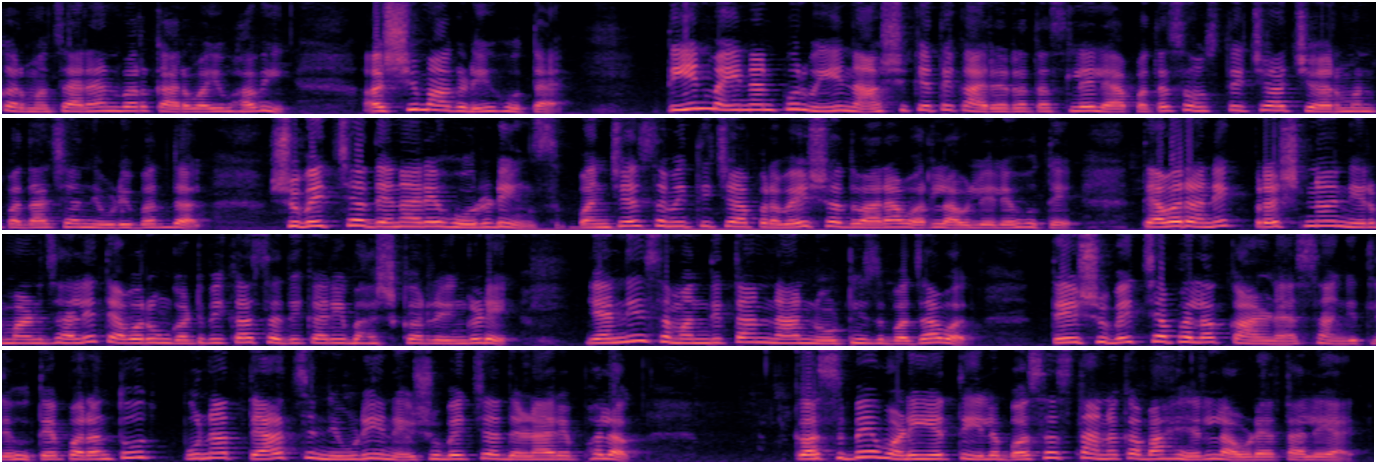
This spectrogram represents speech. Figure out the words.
कर्मचाऱ्यांवर कारवाई व्हावी अशी मागणी होत आहे. तीन महिन्यांपूर्वी नाशिक येथे कार्यरत असलेल्या पतसंस्थेच्या चेअरमन पदाच्या निवडीबद्दल शुभेच्छा देणारे होर्डिंग्स पंचायत समितीच्या प्रवेशद्वारावर लावलेले होते. त्यावर अनेक प्रश्न निर्माण झाले. त्यावरून गटविकास अधिकारी भास्कर रेंगडे यांनी संबंधितांना नोटीस बजावत ते शुभेच्छा फलक काढण्यास सांगितले होते. परंतु पुन्हा त्याच निवडीने शुभेच्छा देणारे फलक कसबे वणी येथील बसस्थानकाबाहेर लावण्यात आले आहे.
